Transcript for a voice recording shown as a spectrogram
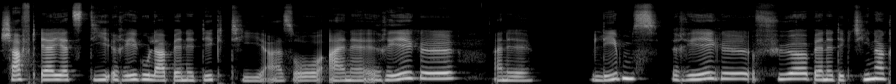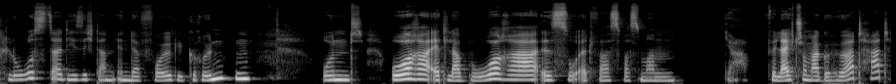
schafft er jetzt die Regula Benedicti, also eine Regel, eine Lebensregel für Benediktinerkloster, die sich dann in der Folge gründen. Und Ora et Labora ist so etwas, was man ja vielleicht schon mal gehört hat.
